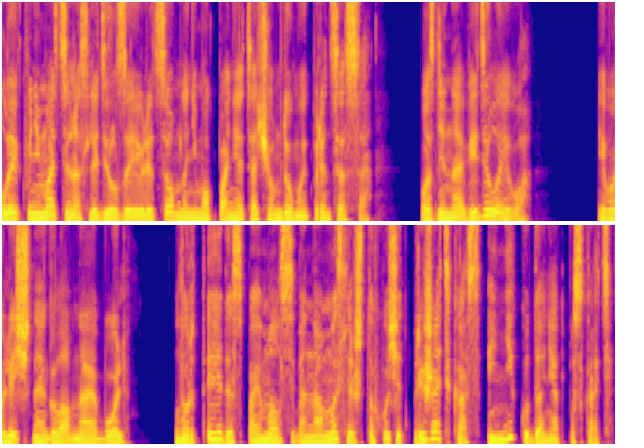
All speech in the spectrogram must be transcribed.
Лейк внимательно следил за ее лицом, но не мог понять, о чем думает принцесса. Возненавидела его. Его личная головная боль. Лорд Эйдес поймал себя на мысли, что хочет прижать Касс и никуда не отпускать.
